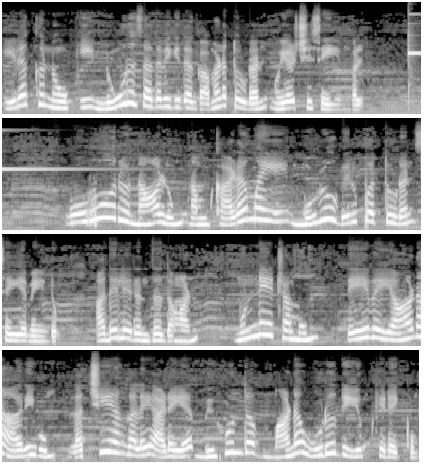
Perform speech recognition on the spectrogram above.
இலக்கு நோக்கி நூறு சதவிகித கவனத்துடன் முயற்சி செய்யுங்கள். ஒவ்வொரு நாளும் நம் கடமையை முழு விருப்பத்துடன் செய்ய வேண்டும். அதிலிருந்து தான் முன்னேற்றமும் தேவையான அறிவும் லட்சியங்களை அடைய மிகுந்த மன உறுதியும் கிடைக்கும்.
